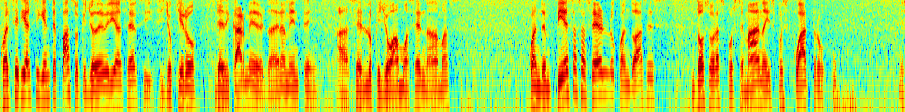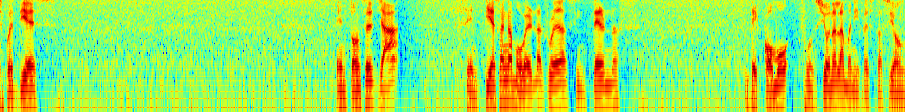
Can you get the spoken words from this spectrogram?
cuál sería el siguiente paso que yo debería hacer si, si yo quiero dedicarme verdaderamente a hacer lo que yo amo hacer nada más. Cuando empiezas a hacerlo, cuando haces dos horas por semana y después cuatro, y después diez, entonces ya se empiezan a mover las ruedas internas de cómo funciona la manifestación,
